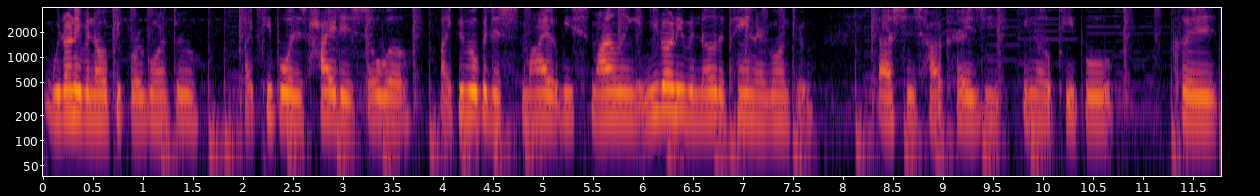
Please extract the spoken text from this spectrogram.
we don't even know what people are going through. Like people would just hide it so well. Like people could just smile, be smiling, and you don't even know the pain they're going through. That's just how crazy, you know, people could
